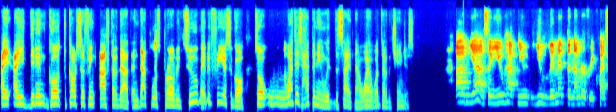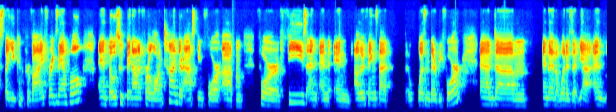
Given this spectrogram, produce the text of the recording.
I, I didn't go to couch surfing after that and that was probably two maybe three years ago. So what is happening with the site now? Why what are the changes Um, yeah, so you have you you limit the number of requests that you can provide, for example, and those who've been on it for a long time, they're asking for um, for fees and and and other things that wasn't there before, and um, and then what is it? Yeah, and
